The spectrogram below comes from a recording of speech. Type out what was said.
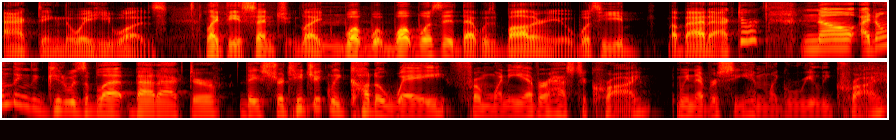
acting the way he was. Like the essential, like Mm. what, what what was it that was bothering you? Was he a bad actor? No, I don't think the kid was a bad actor. They strategically cut away from when he ever has to cry. We never see him like really cry,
